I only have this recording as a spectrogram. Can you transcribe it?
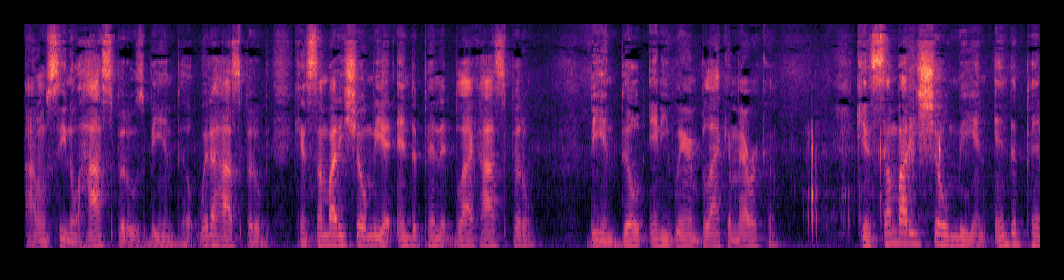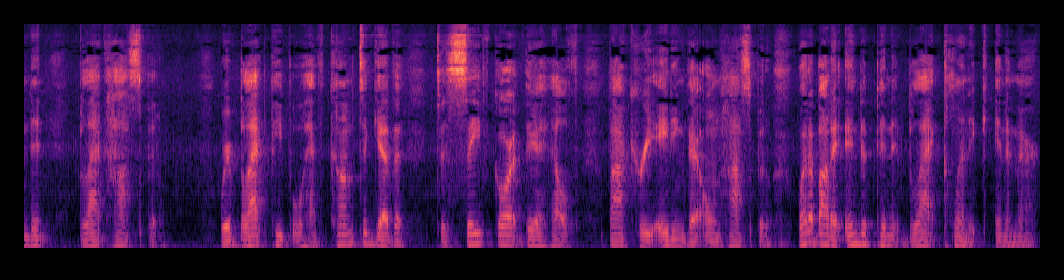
I don't see no hospitals being built. Where the hospital? Can somebody show me an independent black hospital being built anywhere in black America? Can somebody show me an independent black hospital where black people have come together to safeguard their health by creating their own hospital? What about an independent black clinic in America?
